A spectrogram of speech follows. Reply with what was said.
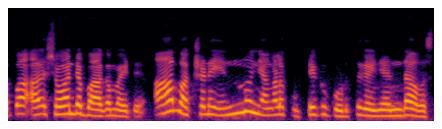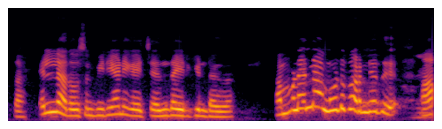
അപ്പോൾ ആ ഷോന്റെ ഭാഗമായിട്ട് ആ ഭക്ഷണം എന്നും ഞങ്ങളെ കുട്ടിക്ക് കൊടുത്തു കഴിഞ്ഞാൽ എന്താ അവസ്ഥ? എല്ലാ ദിവസവും ബിരിയാണി കഴിച്ചാൽ എന്തായിരിക്കും ഉണ്ടാവുക? നമ്മൾ തന്നെ അങ്ങോട്ട് പറഞ്ഞത്. ആ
